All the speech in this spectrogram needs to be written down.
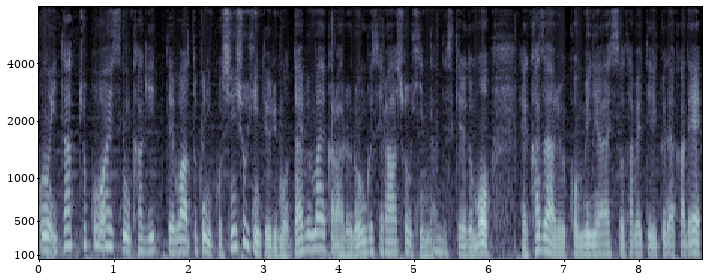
この板チョコアイスに限っては特にこう新商品というよりもだいぶ前からあるロングセラー商品なんですけれども、えー、数あるコンビニアイスを食べていく中で、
